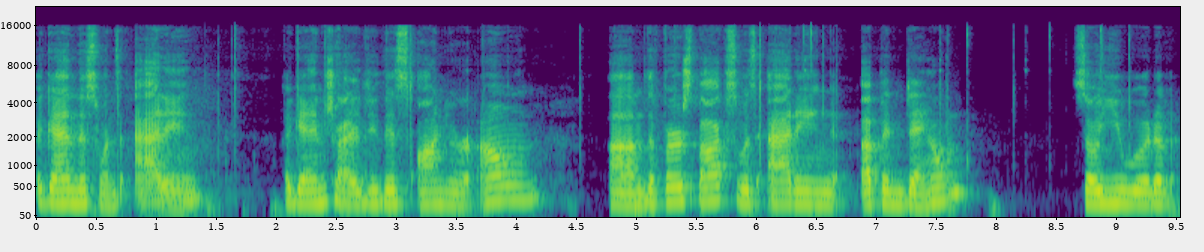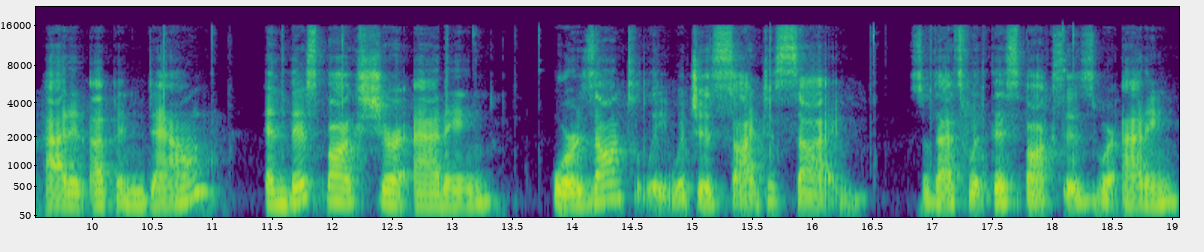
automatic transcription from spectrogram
Again, this one's adding. Again, try to do this on your own. Um, the first box was adding up and down. So you would have added up and down. And this box you're adding horizontally, which is side to side. So that's what this box is. We're adding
